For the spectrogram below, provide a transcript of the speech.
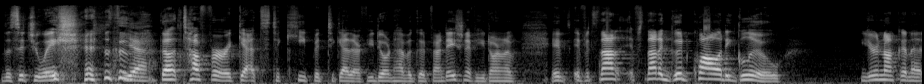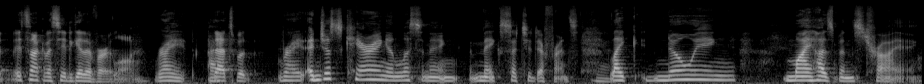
the situation, the, Yeah. the tougher it gets to keep it together. If you don't have a good foundation, if you don't have if if it's not if it's not a good quality glue, you're not gonna it's not gonna stay together very long. right. I- That's what Right. And just caring and listening makes such a difference. Like knowing my husband's trying.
